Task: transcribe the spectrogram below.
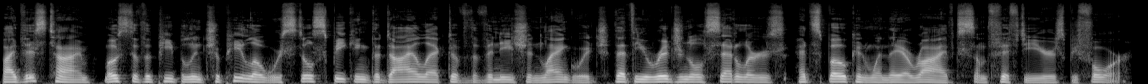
By this time, most of the people in Chipilo were still speaking the dialect of the Venetian language that the original settlers had spoken when they arrived some 50 years before.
